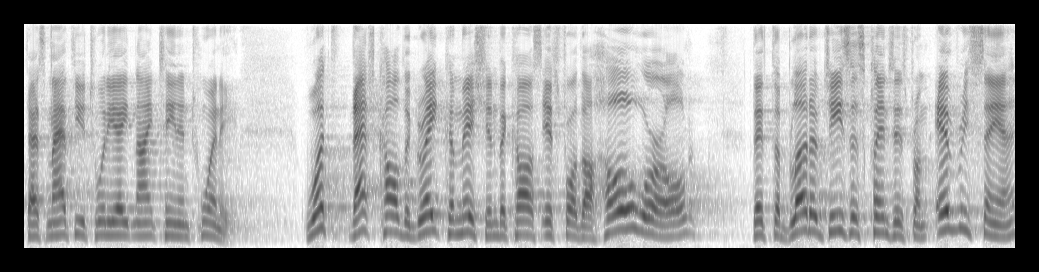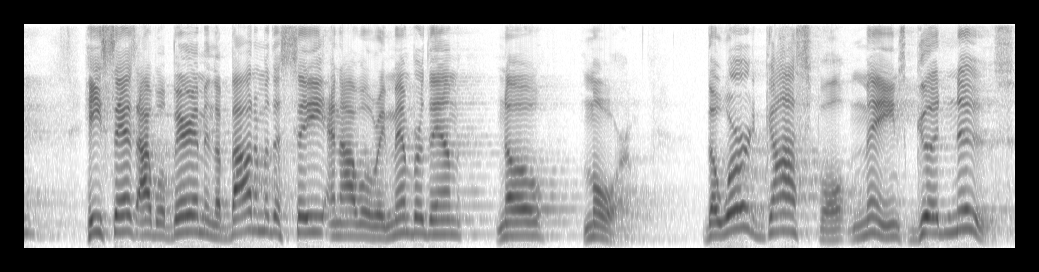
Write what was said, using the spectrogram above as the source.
That's Matthew 28 19 and 20. What, that's called the Great Commission because it's for the whole world that the blood of Jesus cleanses from every sin. He says, I will bury them in the bottom of the sea and I will remember them no more. The word gospel means good news.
